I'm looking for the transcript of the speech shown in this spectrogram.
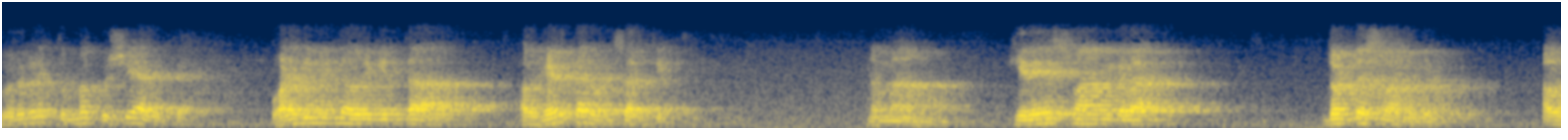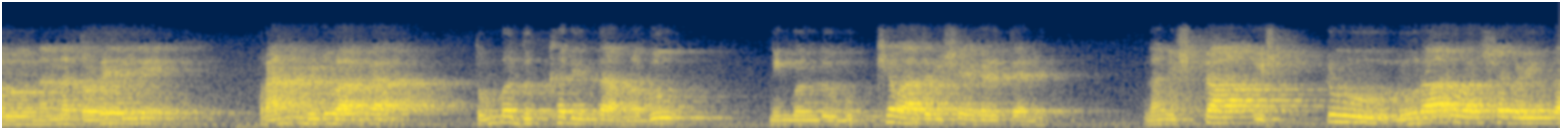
ಗುರುಗಳಿಗೆ ತುಂಬಾ ಖುಷಿ ಆಗುತ್ತೆ. ಒಳಗಿನಿಂದ ಅವರಿಗಿಂತ ಅವ್ರು ಹೇಳ್ತಾರೆ ಒಂದ್ಸರ್ತಿ, ನಮ್ಮ ಹಿರೇ ಸ್ವಾಮಿಗಳ ದೊಡ್ಡ ಸ್ವಾಮಿಗಳು, ಅವರು ನನ್ನ ತೊಡೆಯಲ್ಲಿ ಪ್ರಾಣ ಬಿಡುವಾಗ ತುಂಬಾ ದುಃಖದಿಂದ, ಮಗು, ನಿಂಗೊಂದು ಮುಖ್ಯವಾದ ವಿಷಯ ಹೇಳ್ತೇನೆ. ನಾನು ಇಷ್ಟ, ಇಷ್ಟು ನೂರಾರು ವರ್ಷಗಳಿಂದ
